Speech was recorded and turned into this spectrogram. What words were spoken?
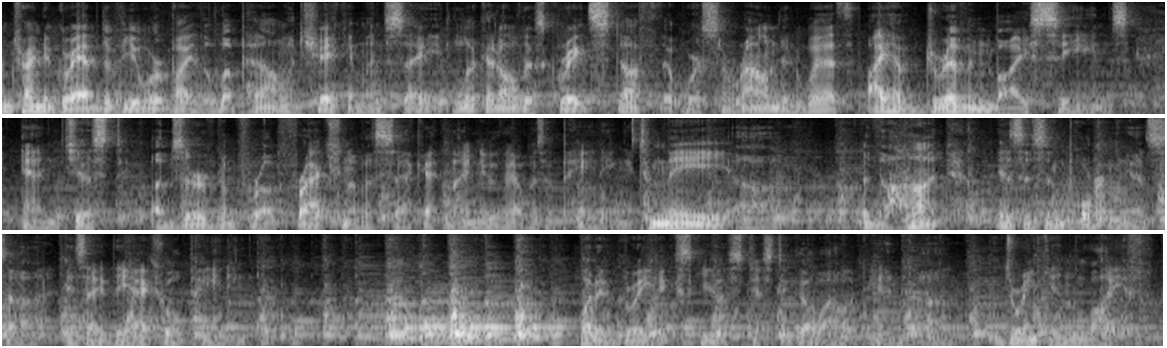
Trying to grab the viewer by the lapel and shake him and say, Look at all this great stuff that we're surrounded with. I have driven by scenes and just observed them for a fraction of a second, and I knew that was a painting. To me, uh, the hunt is as important as, uh, as the actual painting. What a great excuse just to go out and uh, drink in life.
